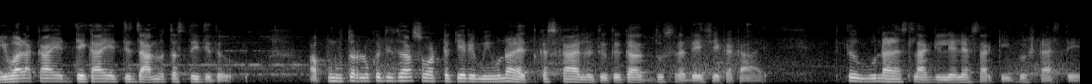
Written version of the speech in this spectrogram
हिवाळा काय ते काय ते जाणवत असते तिथं. आपण उतर लोक तिथं असं वाटतं की अरे मी उन्हाळ्यात कसं काय आलो तिथं का दुसरा देश आहे का काय? तिथं उन्हाळ्यास लागलेल्या सारखी गोष्ट असते.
